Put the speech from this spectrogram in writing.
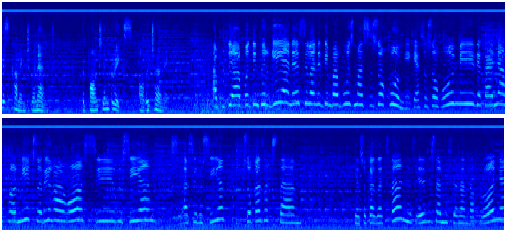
is coming to an end The Pontian Greeks are returning. Από, από την Τουρκία έστειλαν την παππούς μας στο Σοχούμι και στο Σοχούμι 19 χρονή ξορίγα εγώ στη Ρουσία, στη Ρουσία, στο Καζακστάν. Και στο Καζακστάν έζησαμε 40 χρόνια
